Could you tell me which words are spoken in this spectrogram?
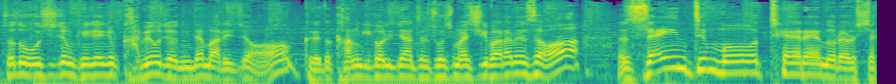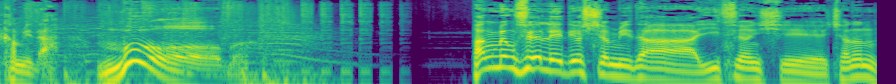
저도 옷이 좀 굉장히 좀 가벼워졌는데 말이죠. 그래도 감기 걸리지 않도록 조심하시기 바라면서 세인트 모텔의 노래로 시작합니다. 무브! 박명수의 라디오쇼입니다. 이수연 씨, 저는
